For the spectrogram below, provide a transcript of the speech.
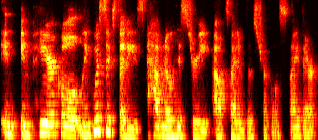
in, empirical linguistic studies have no history outside of those struggles either.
